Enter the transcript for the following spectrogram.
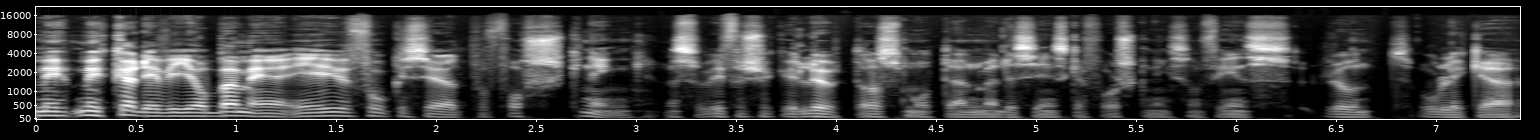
My, mycket av det vi jobbar med är ju fokuserat på forskning. Alltså vi försöker luta oss mot den medicinska forskning som finns runt olika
